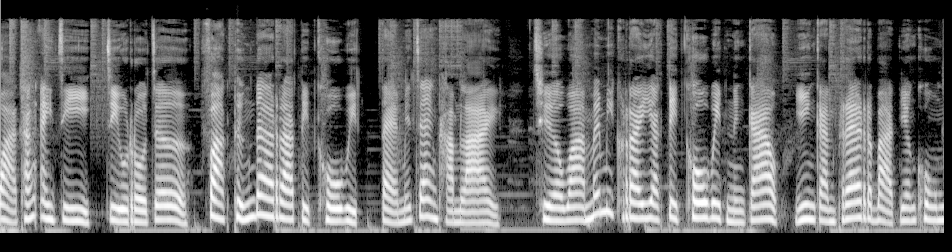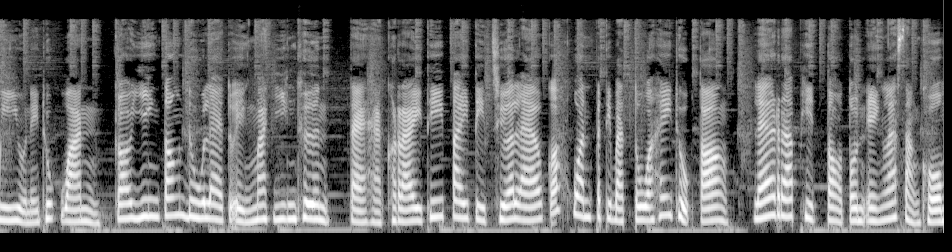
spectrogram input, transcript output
วาทั้ง IG จิลโรเจอร์ ฝากถึงดาราติดโควิด แต่ไม่แจ้งไทม์ไลน์เชื่อว่าไม่มีใครอยากติดโควิด -19 ยิ่งการแพร่ระบาดยังคงมีอยู่ในทุกวัน ก็ยิ่งต้องดูแลตัวเองมากยิ่งขึ้น แต่หากใครที่ไปติดเชื้อแล้วก็ควรปฏิบัติตัวให้ถูกต้อง และรับผิดต่อตนเองและสังคม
